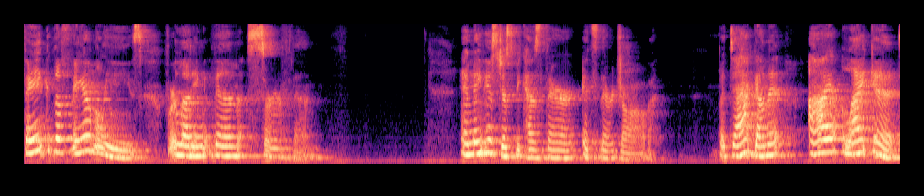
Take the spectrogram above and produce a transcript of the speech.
thank the families for letting them serve them. And maybe it's just because they're, it's their job. But dadgummit, I like it.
